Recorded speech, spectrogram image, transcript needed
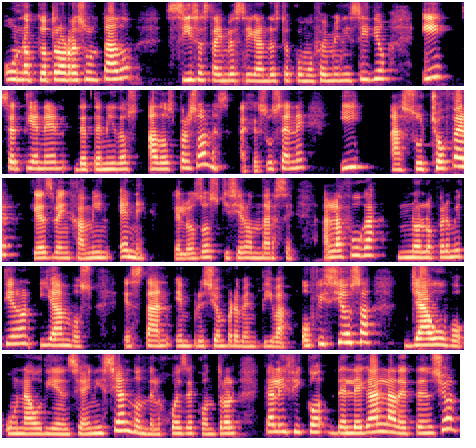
uno que otro resultado, sí se está investigando esto como feminicidio y se tienen detenidos a dos personas, a Jesús N y a su chofer, que es Benjamín N los dos quisieron darse a la fuga, no lo permitieron y ambos están en prisión preventiva oficiosa. Ya hubo una audiencia inicial donde el juez de control calificó de legal la detención,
